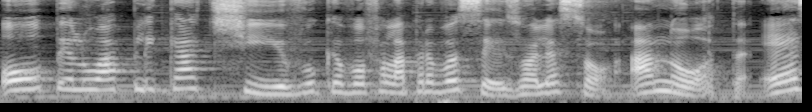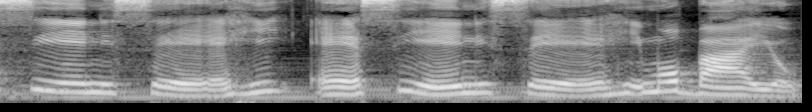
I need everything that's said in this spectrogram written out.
ou pelo aplicativo que eu vou falar para vocês. Olha só, anota: SNCR SNCR Mobile.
